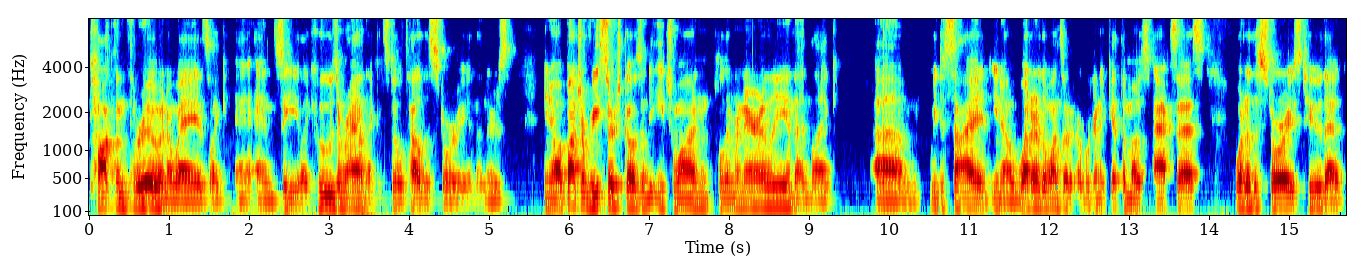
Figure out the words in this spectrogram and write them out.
talk them through in a way. It's like and, and see like who's around that can still tell the story, and then there's you know a bunch of research goes into each one preliminarily, and then like um, we decide you know what are the ones that are, we're going to get the most access. What are the stories too that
